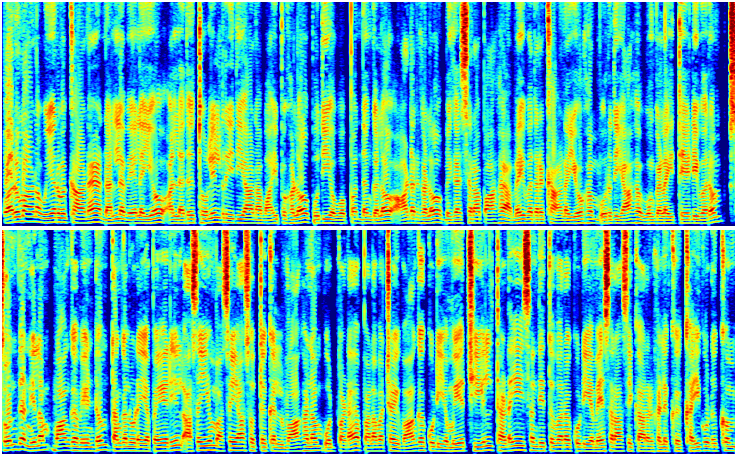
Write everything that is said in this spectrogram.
வருமான உயர்வுக்கான நல்ல வேலையோ அல்லது தொழில் ரீதியான வாய்ப்புகளோ புதிய ஒப்பந்தங்களோ ஆர்டர்களோ மிக சிறப்பாக அமைவதற்கான யோகம் உறுதியாக உங்களை தேடி வரும். சொந்த நிலம் வாங்க வேண்டும். தங்களுடைய பெயரில் அசையும் அசையா சொத்துக்கள் வாகனம் உட்பட பலவற்றை வாங்கக்கூடிய முயற்சியில் தடையை சந்தித்து வரக்கூடிய மேசராசிக்காரர்களுக்கு கை கொடுக்கும்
